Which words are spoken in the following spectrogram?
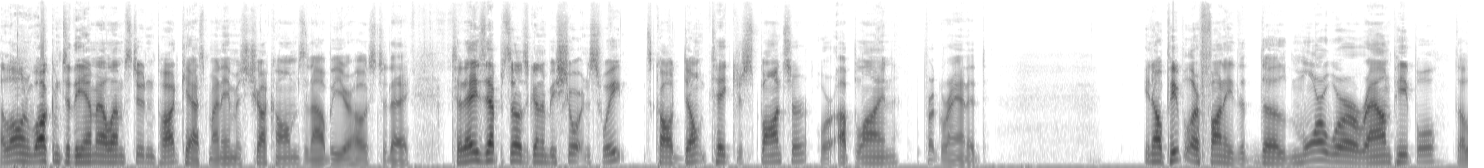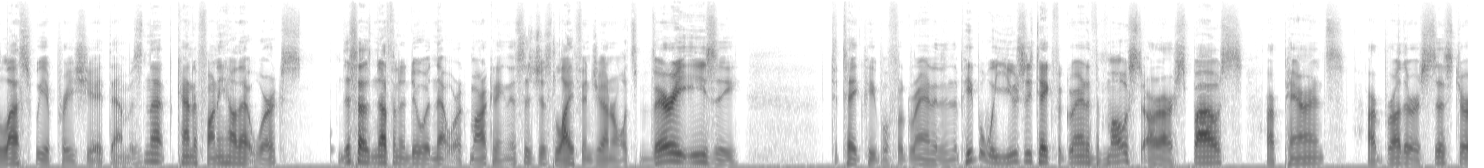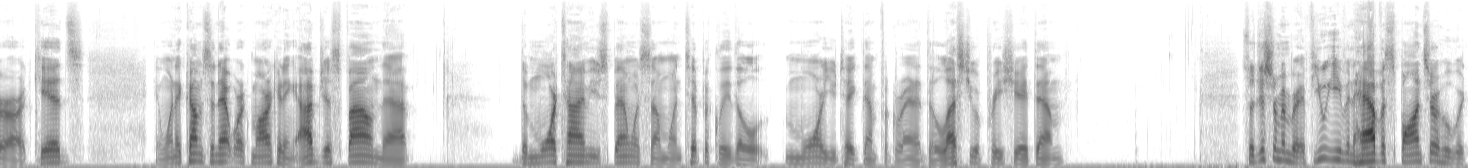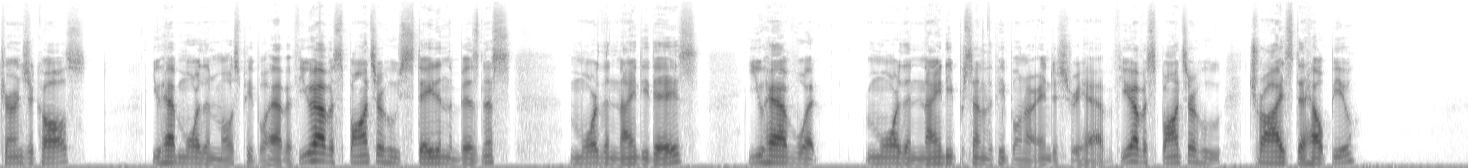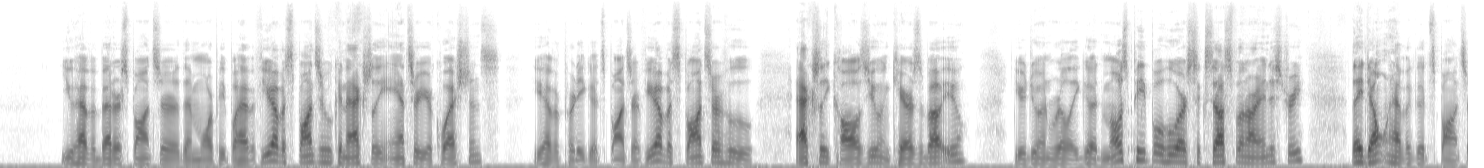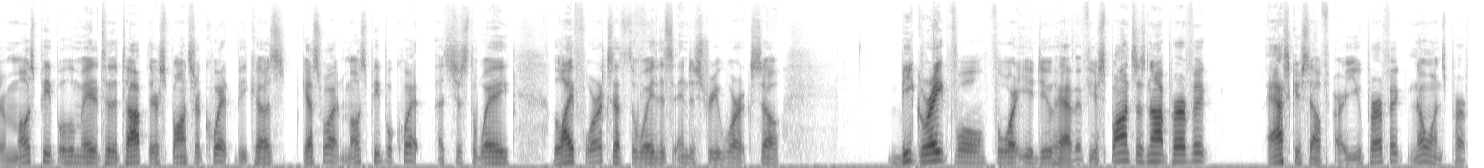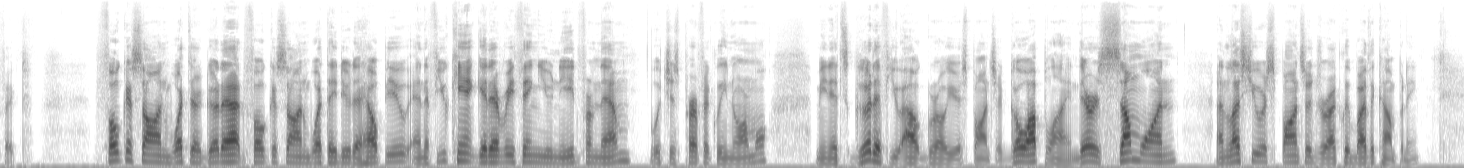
Hello and welcome to the MLM Student Podcast. My name is Chuck Holmes and I'll be your host today. Today's episode is going to be short and sweet. It's called Don't Take Your Sponsor or Upline for Granted. You know, people are funny. The, the more we're around people, the less we appreciate them. Isn't that kind of funny how that works? This has nothing to do with network marketing. This is just life in general. It's very easy to take people for granted. And the people we usually take for granted the most are our spouse, our parents, our brother or sister, our kids. And when it comes to network marketing, I've just found that the more time you spend with someone, typically the more you take them for granted, the less you appreciate them. So just remember if you even have a sponsor who returns your calls, you have more than most people have. If you have a sponsor who stayed in the business more than 90 days, you have what more than 90% of the people in our industry have. If you have a sponsor who tries to help you, you have a better sponsor than more people have. If you have a sponsor who can actually answer your questions, you have a pretty good sponsor. If you have a sponsor who actually calls you and cares about you, you're doing really good. Most people who are successful in our industry, they don't have a good sponsor. Most people who made it to the top, their sponsor quit because guess what? Most people quit. That's just the way life works. That's the way this industry works. So be grateful for what you do have. If your sponsor's not perfect, ask yourself, are you perfect? No one's perfect focus on what they're good at, focus on what they do to help you. And if you can't get everything you need from them, which is perfectly normal, I mean, it's good if you outgrow your sponsor. Go upline. There is someone, unless you are sponsored directly by the company,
